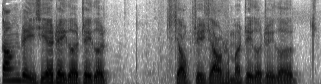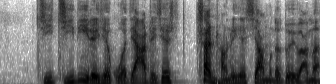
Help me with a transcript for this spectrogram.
当这些这个这个。叫这叫什么？这个这个极极地这些国家，这些擅长这些项目的队员们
